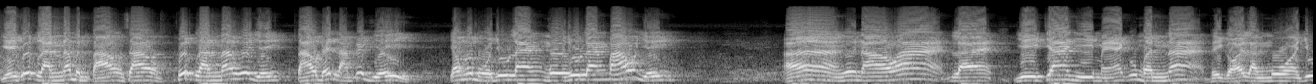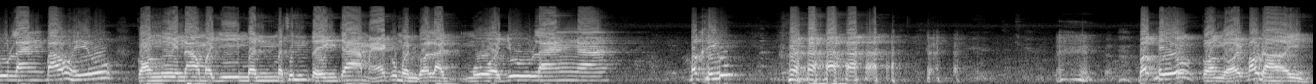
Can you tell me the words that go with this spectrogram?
Vậy phước lành đó mình tạo làm sao? Phước lành đó quý vị tạo để làm cái gì? Trong cái mùa du lan mùa du lan báo gì? À người nào á là vì cha vì mẹ của mình á thì gọi là mùa du lan báo hiếu. Còn người nào mà vì mình mà xin tiền cha mẹ của mình gọi là mùa du lan à, bất hiếu. Bất hiếu còn gọi báo đời.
